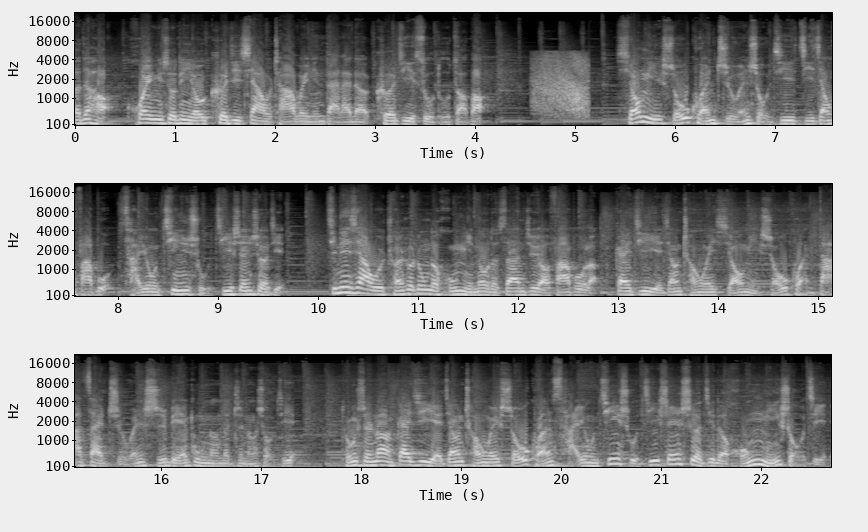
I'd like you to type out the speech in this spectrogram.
大家好，欢迎收听由科技下午茶为您带来的科技速读早报。小米首款指纹手机即将发布，采用金属机身设计。今天下午，传说中的红米 Note 3就要发布了，该机也将成为小米首款搭载指纹识别功能的智能手机。同时呢，该机也将成为首款采用金属机身设计的红米手机。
